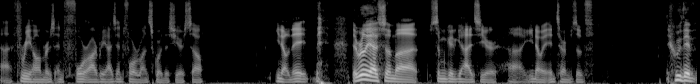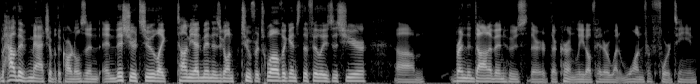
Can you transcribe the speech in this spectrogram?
uh, three homers, and four RBIs, and four runs scored this year. So, you know, they they really have some uh, some good guys here, uh, you know, in terms of who they've how they've matched up with the Cardinals and and this year too like Tommy Edman has gone two for twelve against the Phillies this year. Um, Brendan Donovan, who's their their current leadoff hitter, went one for fourteen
